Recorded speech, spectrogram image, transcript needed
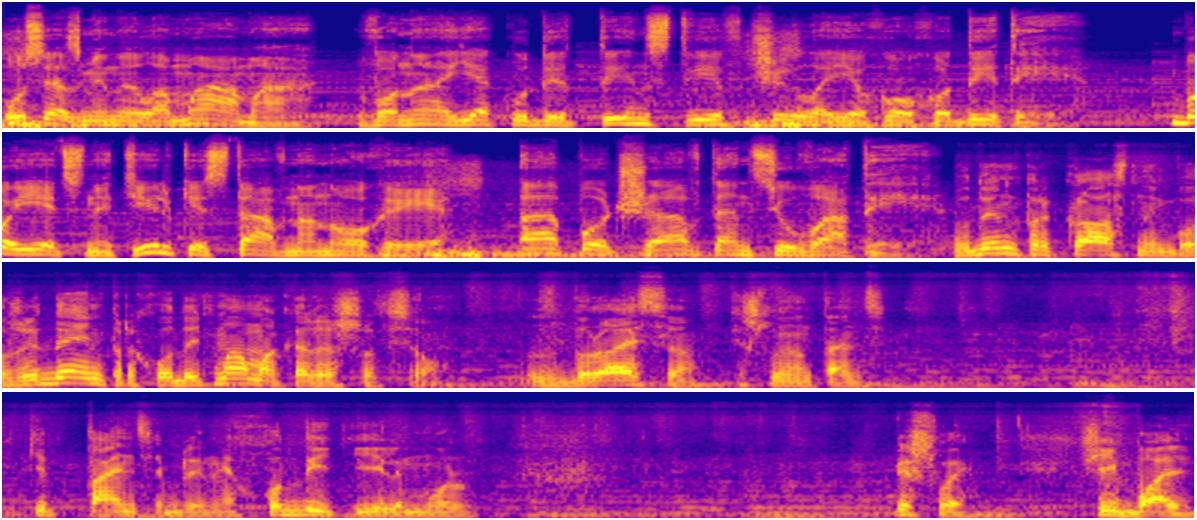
Усе змінила мама. Вона, як у дитинстві, вчила його ходити. Боєць не тільки став на ноги, а почав танцювати. В один прекрасний божий день приходить мама, каже, що все, збирайся, пішли на танці. Які танці, блін, я ходити їлі можу. Пішли. Ще й бальні.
